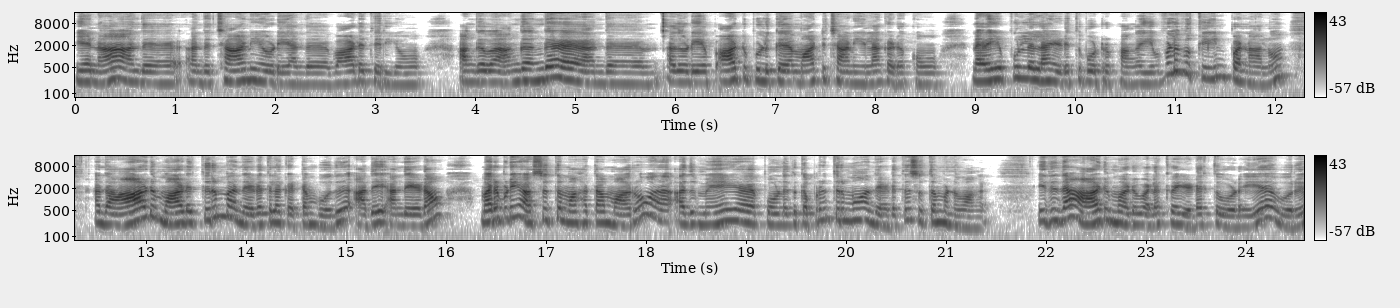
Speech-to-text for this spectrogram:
ஏன்னா அந்த அந்த சாணியோடைய அந்த வாடை தெரியும். அங்கே அங்கங்கே அந்த அதோடைய ஆட்டு புழுக்க மாட்டு சாணியெல்லாம் கிடக்கும். நிறைய புல்லெல்லாம் எடுத்து போட்டிருப்பாங்க. எவ்வளவு க்ளீன் பண்ணாலும் அந்த ஆடு மாடை திரும்ப அந்த இடத்துல கட்டும்போது அதே அந்த இடம் மறுபடியும் அசுத்தமாகத்தான் மாறும். அது மேய போனதுக்கப்புறம் திரும்பவும் அந்த இடத்த சுத்தம் பண்ணுவாங்க. இதுதான் ஆடு மாடு வளர்க்குற இடத்தோடைய ஒரு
